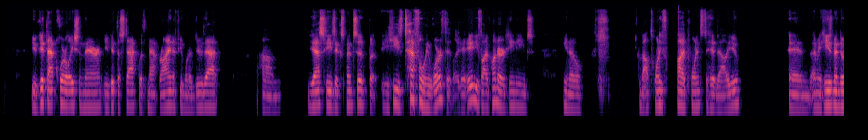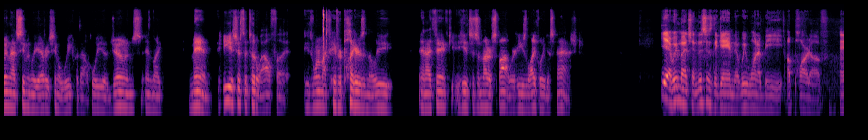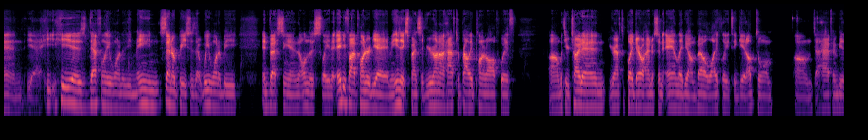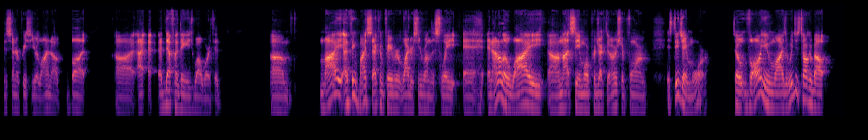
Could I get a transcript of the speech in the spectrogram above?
You get that correlation there. You get the stack with Matt Ryan if you want to do that. Um, yes, he's expensive, but he's definitely worth it. Like at 8,500, he needs, you know, about 25 points to hit value. And I mean, he's been doing that seemingly every single week without Julio Jones. And like, man, he is just a total alpha. He's one of my favorite players in the league. And I think he's just another spot where he's likely to smash. Yeah, we mentioned this is the game that we want to be a part of. And yeah, he, he is definitely one of the main centerpieces that we want to be investing in on this slate. At 8,500, yeah, I mean, he's expensive. You're going to have to probably punt it off with – um, with your tight end, you're gonna have to play Darrell Henderson and Le'Veon Bell likely to get up to him um, to have him be the centerpiece of your lineup. But uh, I, I, definitely think he's well worth it. Um, my I think my second favorite wide receiver on the slate, and, and I don't know why uh, I'm not seeing more projected ownership for him, is DJ Moore. So volume wise, we just talk about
